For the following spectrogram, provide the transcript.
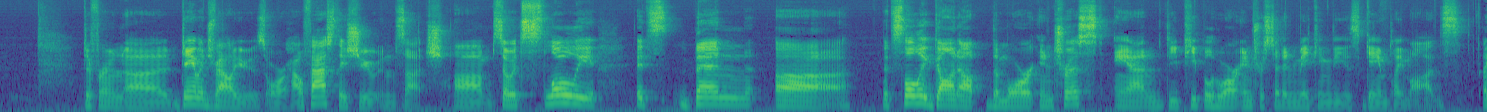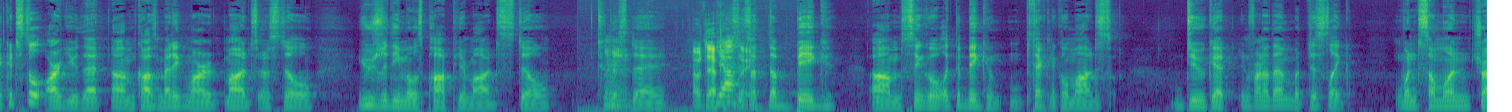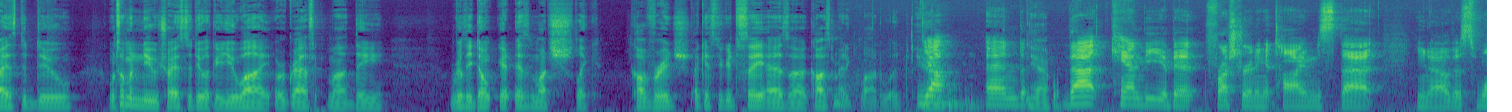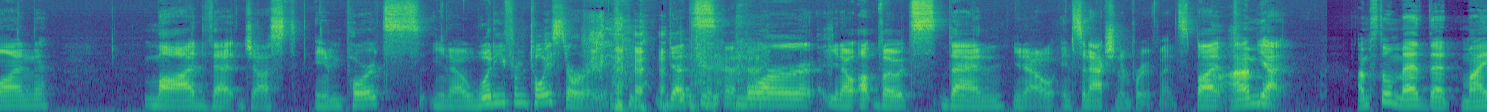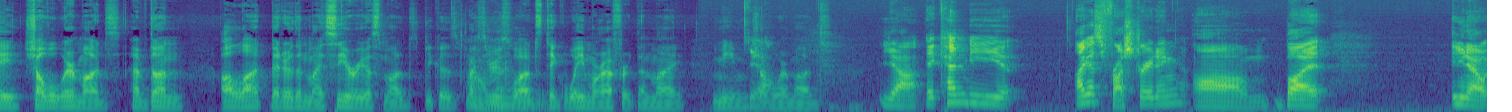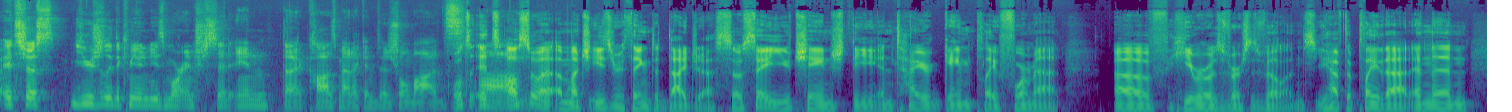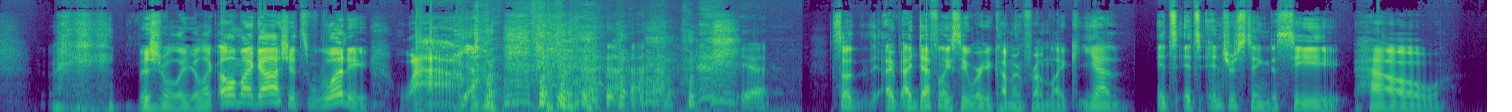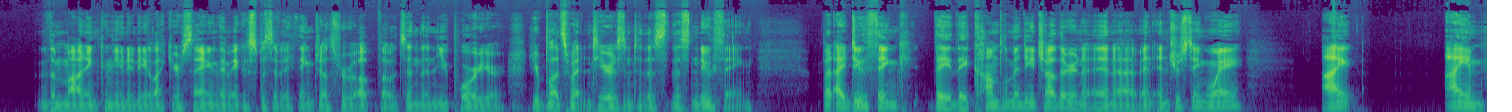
different uh, damage values or how fast they shoot and such. Um, so it's slowly, it's been, uh, it's slowly gone up the more interest and the people who are interested in making these gameplay mods. I could still argue that um, cosmetic mod- mods are still usually the most popular mods still to this day. Oh, definitely. It's like the big um, single, like the big technical mods do get in front of them, but just like when someone tries to do, when someone new tries to do like a UI or graphic mod, they really don't get as much like coverage, I guess you could say, as a cosmetic mod would. Yeah, and Yeah. that can be a bit frustrating at times that, you know, this one mod that just imports, you know, Woody from Toy Story gets more, you know, upvotes than, you know, instant action improvements. But I'm- yeah, I'm still mad that my shovelware mods have done a lot better than my serious mods because my Oh, serious man. mods take way more effort than my meme Yeah. shovelware mods. Yeah, it can be, I guess, frustrating. Um, but you know, it's just usually the community is more interested in the cosmetic and visual mods. Well, it's, it's Um, also a, a much easier thing to digest. So, say you changed the entire gameplay format of heroes versus villains. You have to play that, and then visually, you're like, "Oh my gosh, it's Woody! Wow!" Yeah. yeah. So I, I definitely see where you're coming from. Like, yeah, it's it's interesting to see how the modding community, like you're saying, they make a specific thing just for upvotes, and then you pour your your blood, sweat, and tears into this this new thing. But I do think they they complement each other in a, in a, an interesting way. I I am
